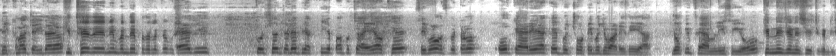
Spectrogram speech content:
ਦੇਖਣਾ ਚਾਹੀਦਾ ਆ। ਕਿੱਥੇ ਦੇ ਨੇ ਬੰਦੇ ਪਤਾ ਲੱਗਾ ਕੁਛ? ਇਹ ਜੀ ਕੁਝ ਜਿਹੜੇ ਵਿਅਕਤੀ ਆਪਾਂ ਪਹੁੰਚਾਏ ਆ ਉੱਥੇ ਸਿਵਲ ਹਸਪੀਟਲ ਉਹ ਕਹਿ ਰਹੇ ਆ ਕਿ ਬ- ਛੋਟੇ ਬਜਵਾੜੇ ਦੇ ਆ ਜੋ ਕਿ ਫੈਮਿਲੀ ਸੀ ਉਹ। ਕਿੰਨੇ ਜਣੇ ਸੀ ਇਹ 'ਚ ਗੱਡੀ 'ਚ?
